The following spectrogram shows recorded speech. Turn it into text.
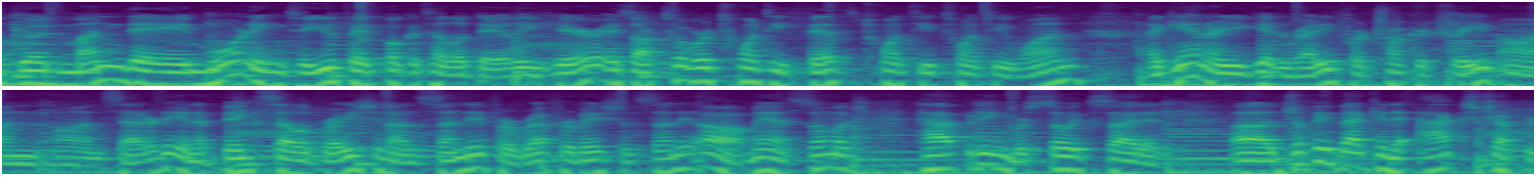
good Monday morning to you, Faith Pocatello Daily here. It's October 25th, 2021. Again, are you getting ready for trunk or treat on, on Saturday and a big celebration on Sunday for Reformation Sunday? Oh man, so much happening. We're so excited. Uh, jumping back into Acts chapter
